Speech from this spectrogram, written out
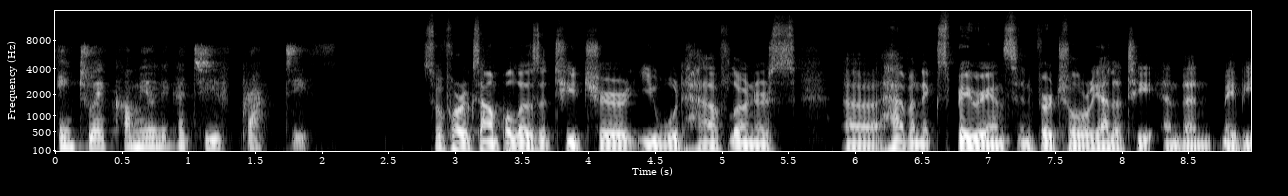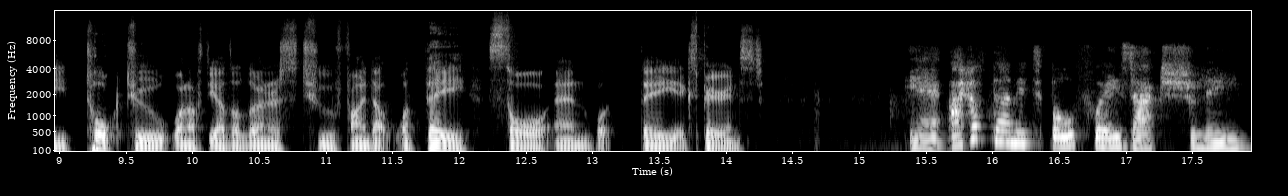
into a communicative practice. So, for example, as a teacher, you would have learners uh, have an experience in virtual reality and then maybe talk to one of the other learners to find out what they saw and what they experienced. Yeah, I have done it both ways actually.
